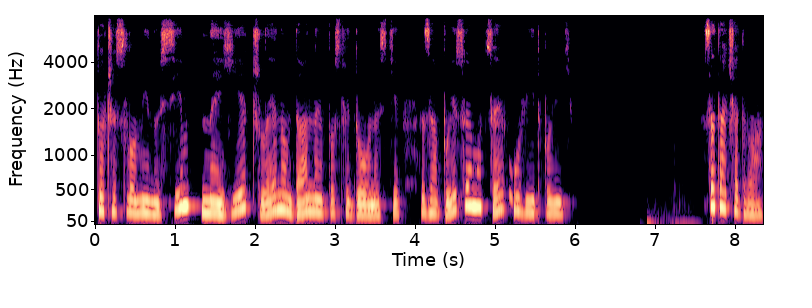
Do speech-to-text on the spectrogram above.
то число мінус 7 не є членом даної послідовності. Записуємо це у відповідь. Задача 2.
